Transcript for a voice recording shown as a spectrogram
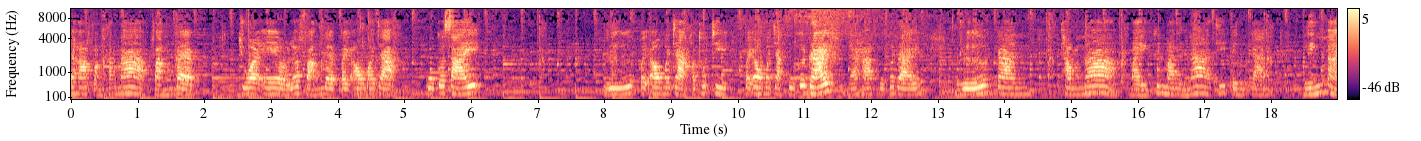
นะคะ ฝังทั้งหน้าฝังแบบ URL และฝังแบบไปเอามาจาก Google Site หรือไปเอามาจากขอโทษที ไปเอามาจาก Google Drive นะคะ Google Drive หรือการทำหน้าใหม่ขึ้นมาหนึ่งหน้าที่เป็นการลิงก์ใหม่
